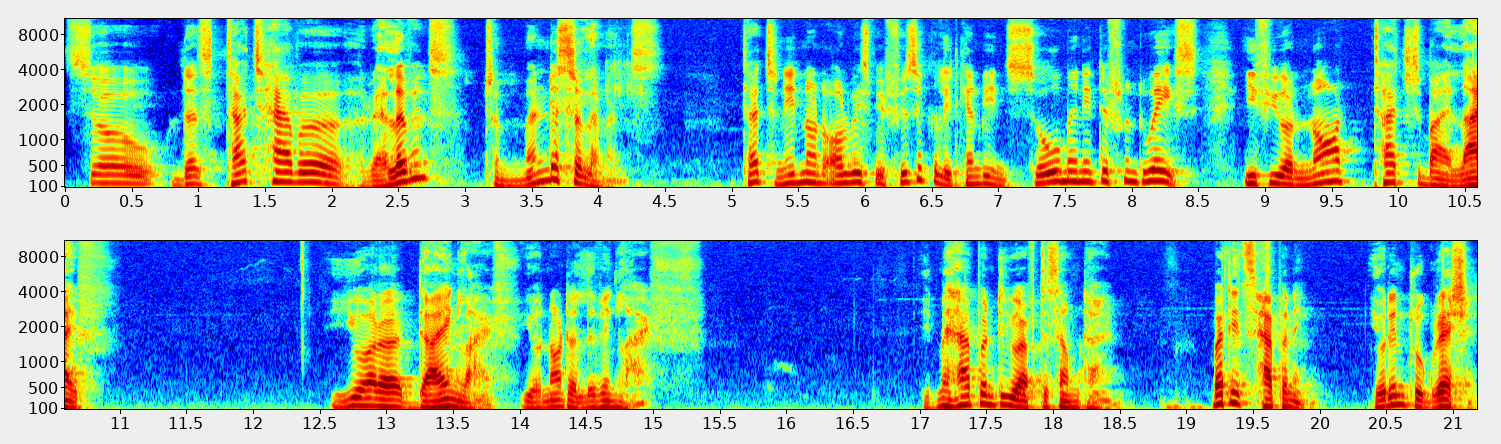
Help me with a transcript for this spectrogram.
So, does touch have a relevance? Tremendous relevance. Touch need not always be physical, it can be in so many different ways. If you are not touched by life, you are a dying life, you are not a living life. It may happen to you after some time, but it's happening, you're in progression.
